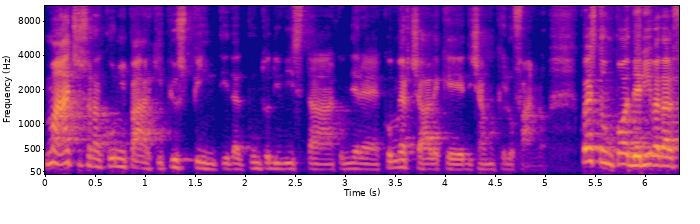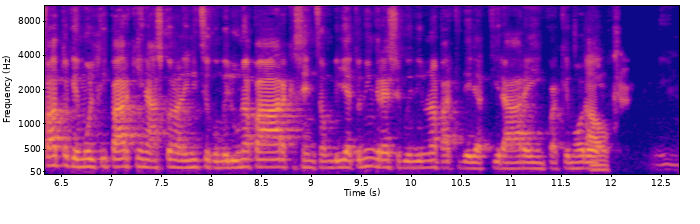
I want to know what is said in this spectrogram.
Ma ci sono alcuni parchi più spinti dal punto di vista dire, commerciale che diciamo che lo fanno. Questo un po' deriva dal fatto che molti parchi nascono all'inizio come Luna Park senza un biglietto d'ingresso e quindi Luna Park deve attirare in qualche modo. Ah, okay. In,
